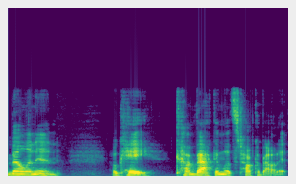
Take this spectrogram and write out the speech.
melanin? Okay, come back and let's talk about it.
